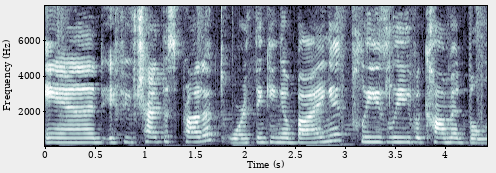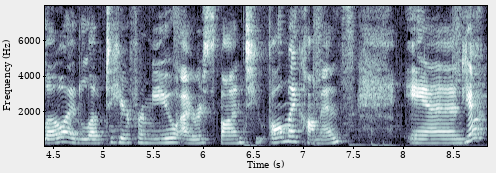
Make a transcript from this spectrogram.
And if you've tried this product or thinking of buying it, please leave a comment below. I'd love to hear from you. I respond to all my comments. And yeah,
